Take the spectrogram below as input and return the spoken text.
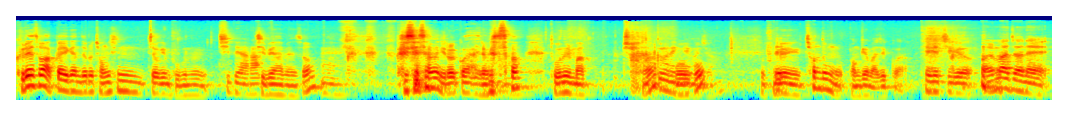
그래서 아까 얘기한 대로 정신적인 부분을 지배하라. 지배하면서 네. 그 세상은 이럴 거야 이러면서 돈을 막 어? 거죠. 분명히 천둥 번개 맞을 거야. 되게 지금 얼마 전에 네.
